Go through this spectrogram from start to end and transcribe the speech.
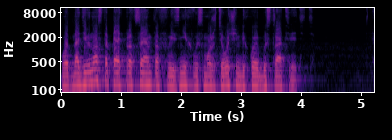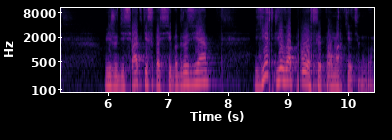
вот на 95% из них вы сможете очень легко и быстро ответить. Вижу десятки, спасибо, друзья. Есть ли вопросы по маркетингу?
